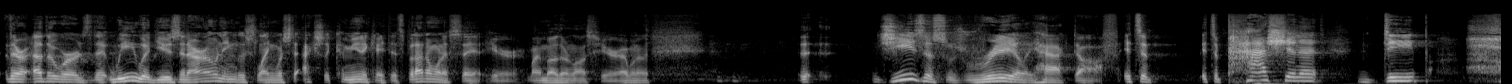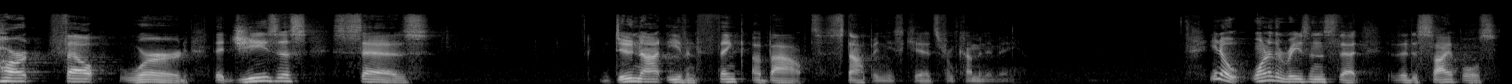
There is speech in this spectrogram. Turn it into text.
There are other words that we would use in our own English language to actually communicate this, but I don't want to say it here. My mother in law's here. I want to Jesus was really hacked off. It's a, it's a passionate, deep, heartfelt word that Jesus says, do not even think about stopping these kids from coming to me. You know, one of the reasons that the disciples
